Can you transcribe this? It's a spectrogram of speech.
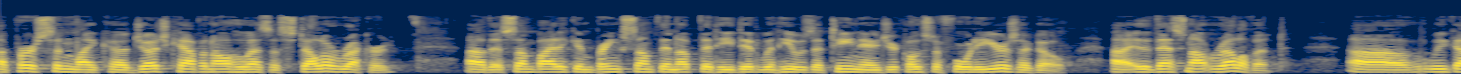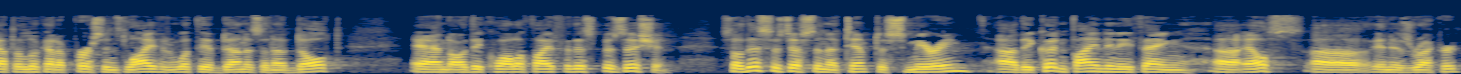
a person like uh, Judge Kavanaugh, who has a stellar record, uh, that somebody can bring something up that he did when he was a teenager close to 40 years ago. Uh, that's not relevant. Uh, we got to look at a person's life and what they've done as an adult, and are they qualified for this position? So this is just an attempt to smear him. Uh, they couldn't find anything uh, else in his record.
